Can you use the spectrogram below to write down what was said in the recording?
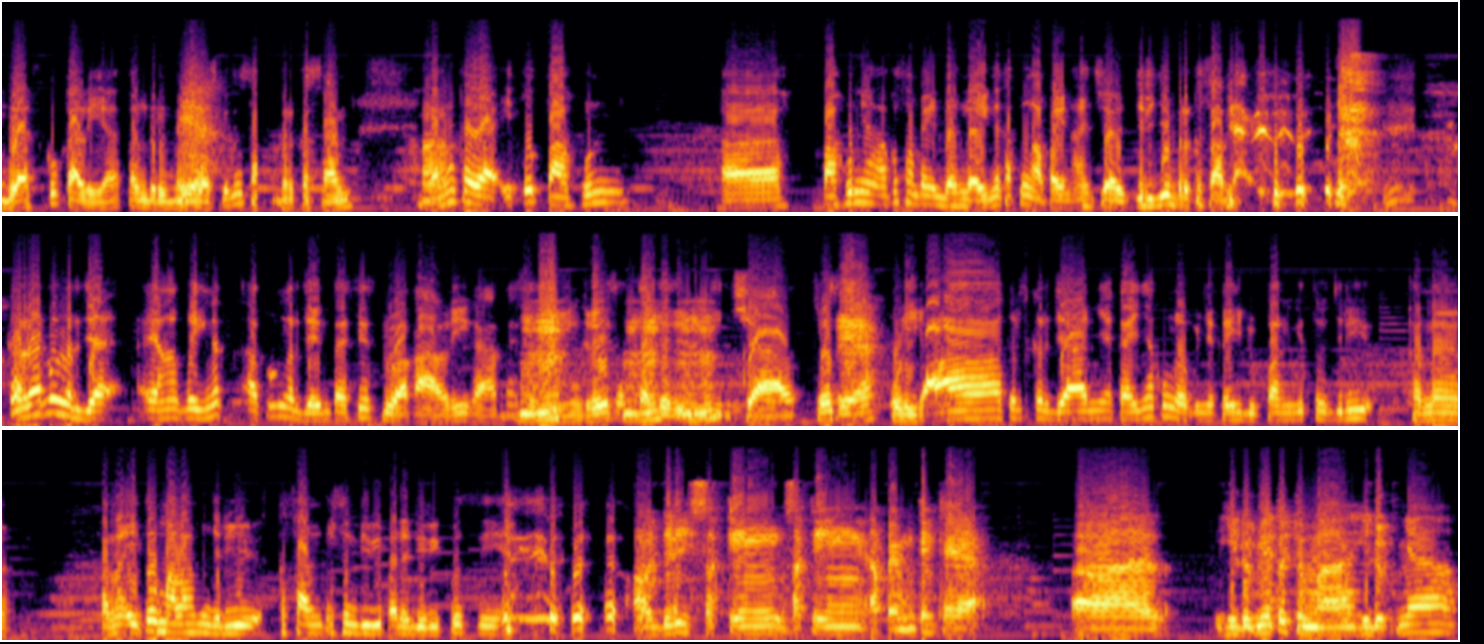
2016 ku kali ya tahun 2016 Iya. itu sangat berkesan Hah? karena kayak itu tahun eh tahun yang aku sampai udah nggak inget aku ngapain aja jadinya berkesan karena aku ngerja yang aku inget aku ngerjain tesis dua kali kan tesis di Mhm. Inggris Mhm, tesis di mhm. Indonesia terus Iya. kuliah terus kerjaannya kayaknya aku nggak punya kehidupan gitu jadi karena karena itu malah menjadi kesan tersendiri pada diriku sih Oh, jadi saking saking apa ya? Mungkin kayak eh, hidupnya tuh cuma hidupnya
